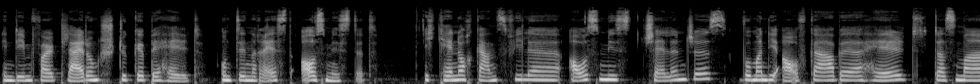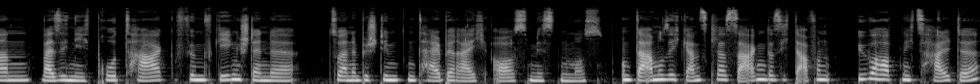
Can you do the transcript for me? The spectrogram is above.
in dem Fall Kleidungsstücke behält und den Rest ausmistet. Ich kenne auch ganz viele Ausmist-Challenges, wo man die Aufgabe erhält, dass man, weiß ich nicht, pro Tag fünf Gegenstände zu einem bestimmten Teilbereich ausmisten muss. Und da muss ich ganz klar sagen, dass ich davon überhaupt nichts halte,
